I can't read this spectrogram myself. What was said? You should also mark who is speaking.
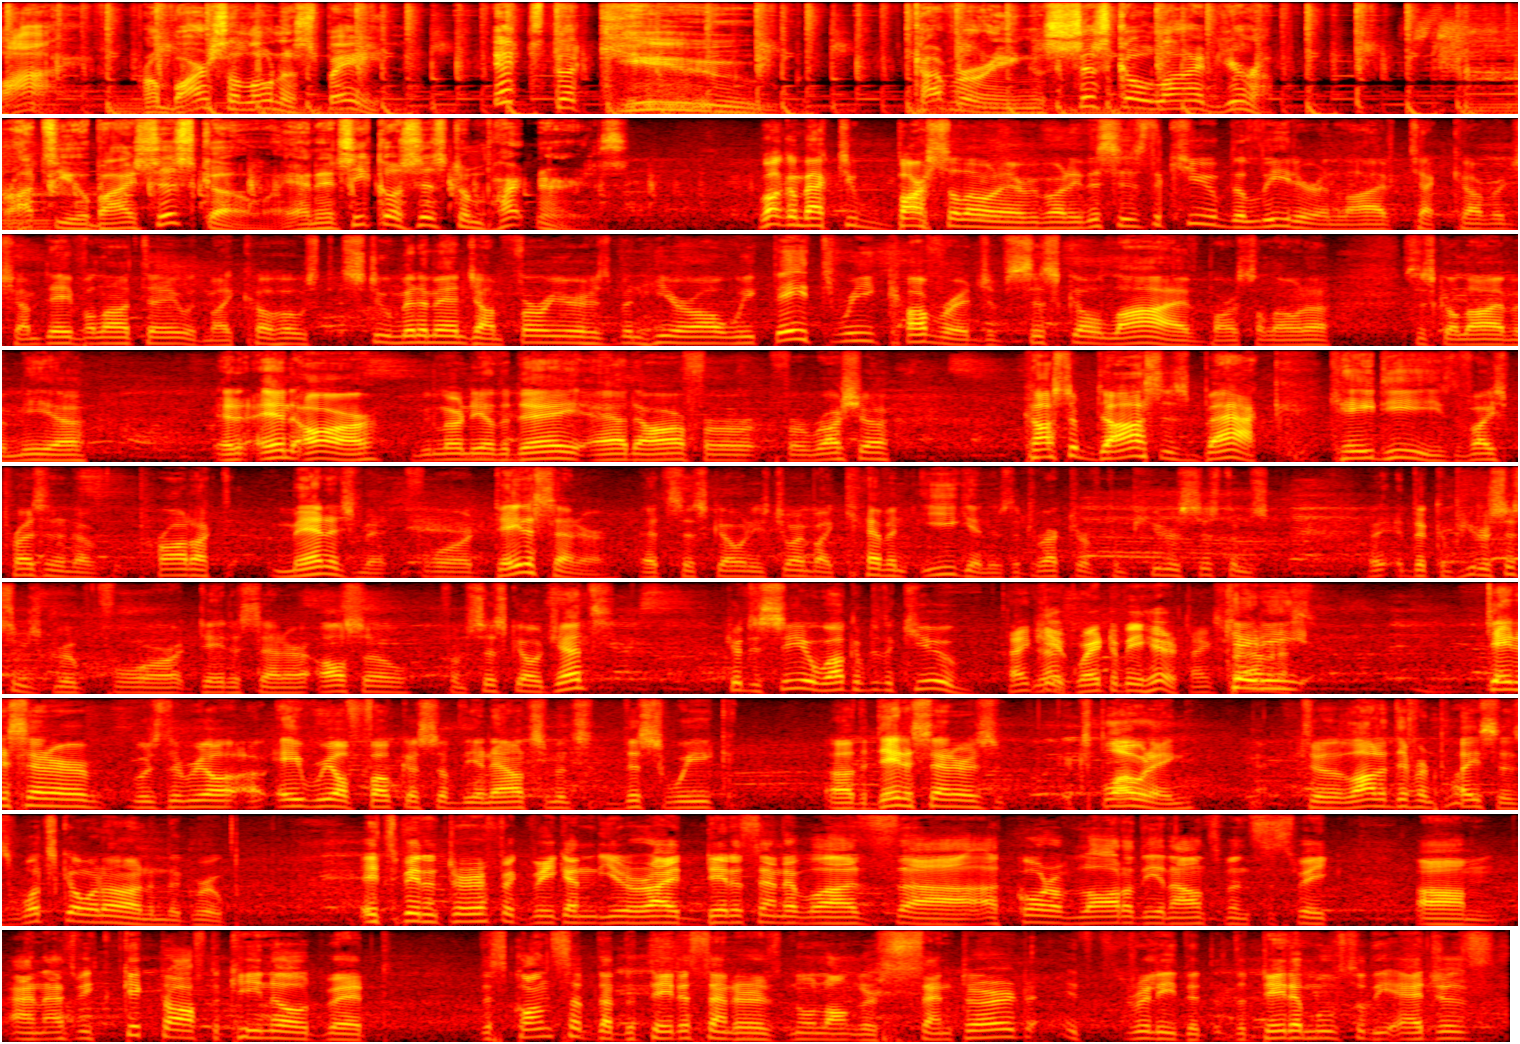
Speaker 1: Live from Barcelona, Spain, it's theCUBE. Covering Cisco Live Europe. Brought to you by Cisco and its ecosystem partners.
Speaker 2: Welcome back to Barcelona, everybody. This is theCUBE, the leader in live tech coverage. I'm Dave Vellante with my co-host Stu Miniman. John Furrier has been here all week. Day three coverage of Cisco Live Barcelona, Cisco Live EMEA, and, and R. We learned the other day, add R for, for Russia. Kaustubh Das is back. KD, he's the Vice President of Product Management for Data Center at Cisco, and he's joined by Kevin Egan, who's the Director of Computer Systems, uh, the Computer Systems Group for Data Center, also from Cisco. Gents, good to see you, welcome to theCUBE.
Speaker 3: Thank you, great to be here.
Speaker 4: Thanks
Speaker 2: KD, data center was the real, a real focus of the announcements this week. Uh, the data center is exploding to a lot of different places. What's going on in the group?
Speaker 3: It's been a terrific week, and you're right, data center was uh, a core of a lot of the announcements this week. Um, and as we kicked off the keynote with this concept that the data center is no longer centered, it's really the, the data moves to the edges,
